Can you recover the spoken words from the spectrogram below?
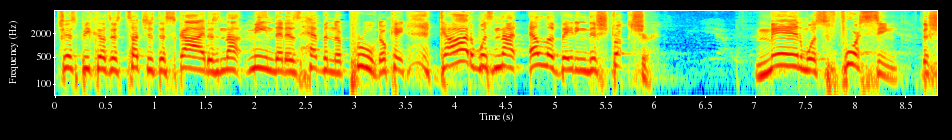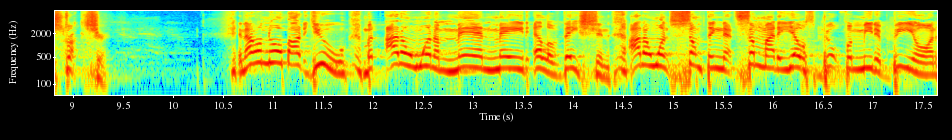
Just because it touches the sky does not mean that it's heaven approved. Okay, God was not elevating this structure man was forcing the structure. And I don't know about you, but I don't want a man made elevation. I don't want something that somebody else built for me to be on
